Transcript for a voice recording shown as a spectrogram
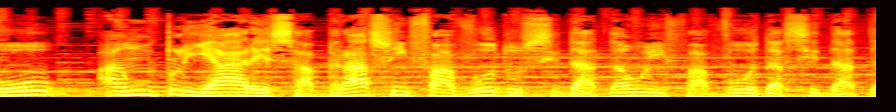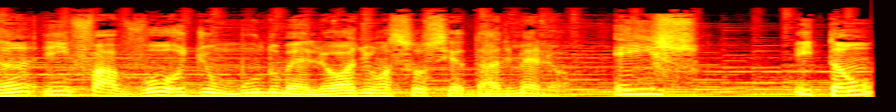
ou ampliar esse abraço em favor do cidadão, em favor da cidadã, em favor de um mundo melhor, de uma sociedade melhor. É isso. Então,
